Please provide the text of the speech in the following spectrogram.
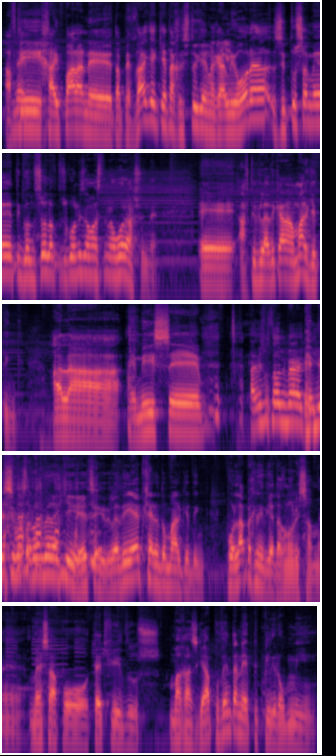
Αυτοί χαϊπάρανε τα παιδάκια και τα Χριστούγεννα καλή ώρα ζητούσαμε την κονσόλα από τους γονείς να μας την αγοράσουν. Ε, αυτοί δηλαδή κάνανε marketing. Αλλά εμείς, ε, Αλλά εμείς ήμασταν όλη μέρα εκεί. εμείς ήμασταν όλη μέρα εκεί, έτσι. Δηλαδή έπιανε το marketing. Πολλά παιχνίδια τα γνωρίσαμε μέσα από τέτοιου είδους μαγαζιά που δεν ήταν επιπληρωμή.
